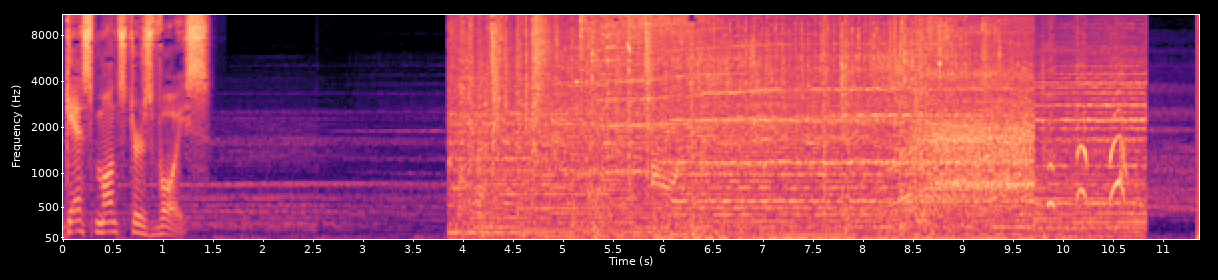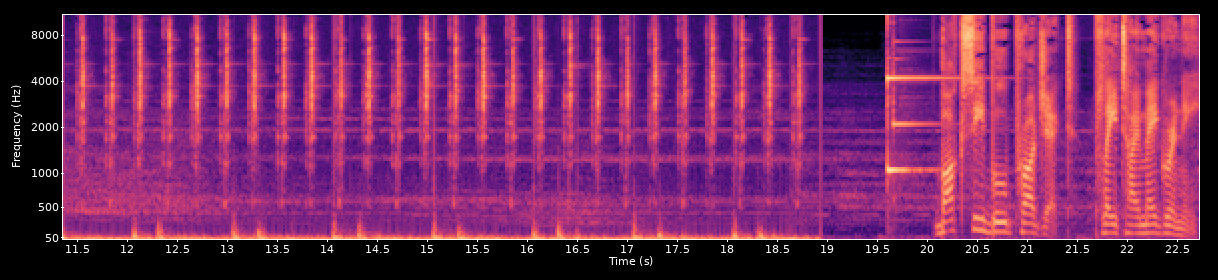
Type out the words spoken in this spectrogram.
Guess Monster's voice. Boxy Boo Project, Playtime Agrani.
